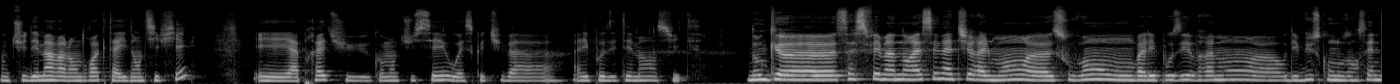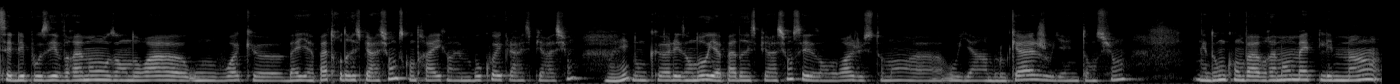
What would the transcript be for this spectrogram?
donc tu démarres à l'endroit que tu as identifié. Et après, tu, comment tu sais où est-ce que tu vas aller poser tes mains ensuite? Donc euh, ça se fait maintenant assez naturellement. Euh, souvent, on va les poser vraiment. Euh, au début, ce qu'on nous enseigne, c'est de les poser vraiment aux endroits où on voit que bah il y a pas trop de respiration, parce qu'on travaille quand même beaucoup avec la respiration. Donc les endroits où il n'y a pas de respiration, c'est les endroits justement où il y a un blocage, où il y a une tension. Et donc on va vraiment mettre les mains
